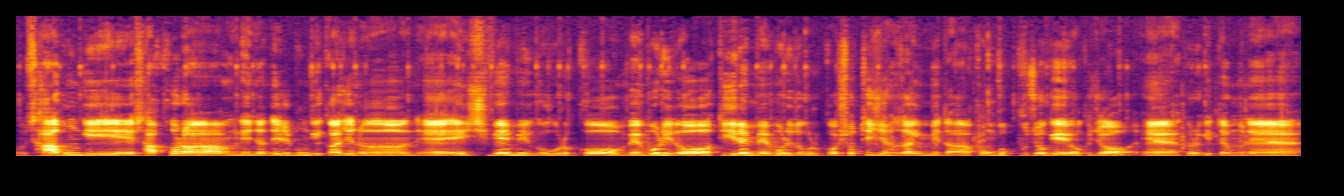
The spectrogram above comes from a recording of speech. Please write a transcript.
4분기 4코랑 내년 1분기까지는 예, HBM이고 그렇고 메모리도 D램 메모리도 그렇고 쇼티지 현상입니다. 공급 부족이에요, 그죠? 예, 그렇기 때문에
